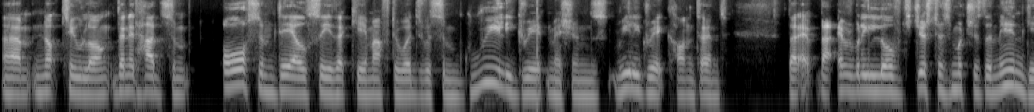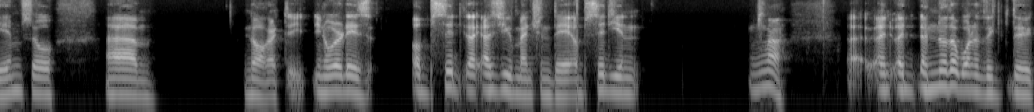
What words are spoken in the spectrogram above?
um, not too long. Then it had some awesome DLC that came afterwards with some really great missions, really great content that that everybody loved just as much as the main game. So, um, no, you know where it is. Obsidian, as you mentioned there, Obsidian. uh, an- an- another one of the the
